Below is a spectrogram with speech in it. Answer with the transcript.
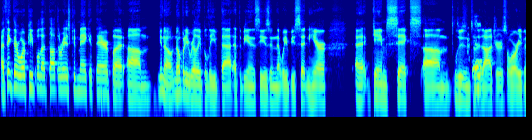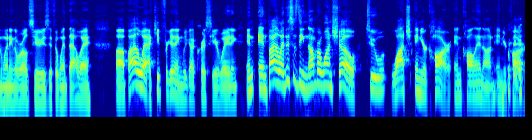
I think there were people that thought the Rays could make it there, but um, you know, nobody really believed that at the beginning of the season that we'd be sitting here at game 6 um, losing to the Dodgers or even winning the World Series if it went that way. Uh, by the way, I keep forgetting we got Chris here waiting. And and by the way, this is the number one show to watch in your car and call in on in your car.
